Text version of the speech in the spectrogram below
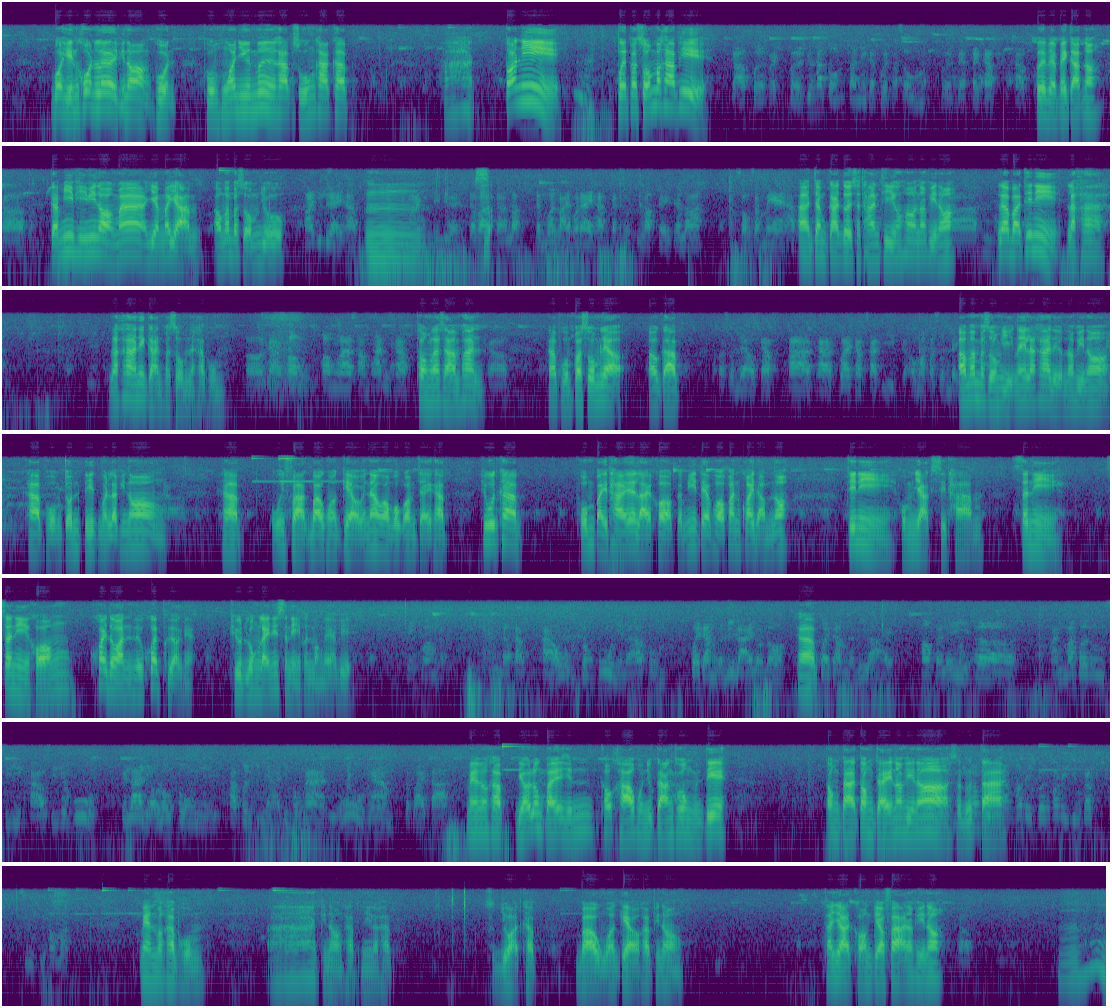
บ่เห็นคนเลยพี่น้องพุ่นถ่วมหัวยืนมือครับ สูงคักครับอ่าตอนนี้เปิดผสมปะครับพี่ก็เปิดเปิดอยู่ครับผมตอนนี้ก็เปิดผสม เปิดแบบไปกับครับ ปิดแบบไปกลับเนาะครับก็มีพี่มีน้องมาเยี่ยมมายาม เอามาผสมอยู่ มาอยู่เรื่อยครับอืม มาอยู่เรื่อยๆแต่ว่าการรับจำนวนหลายบ่ได้ครับกันรับได้เทอละสองสามแม่ครับอ่าจำกัดโดยสถานที่ของเฮาเนาะพี่เนาะครับแล้วบัดที่นี่ราคา ราคาในการผสมนะครับผม เอ่อการท่องท่องละสามพันครับทองละสามพันครับครับผมผสมแล้ว เอากลับ ผสมแล้วครับ ถ้าถ้ากล้วยกับสัตว์อีกก็เอามาผสมได้เอามันผสมอีกในราคาเดิมเนาะพี่เน้อง ครับ ผมจนติดหมดแล้วพี่น้องครับครับอุ้ยฝากเบาหัวแก้วไว้หน้าความอกความใจครับ พี่วุฒิครับ ผมไปไทยหลายๆขอกก็มีแต่พอพันธุ์ควายดำเนาะที่นี่ผมอยากสิถามเสน่ห์เสน่ห์ของควายดอนหรือควายเผือกเนี่ยพี่วุฒิหลงไหลในเสน่ห์เพิ่นหมองได้ครับพี่ในความกับนี่แหละครับขาวอมชมพูนี่แหละครับผมกล้วยดำกับมีหลายแล้วเนาะครับกล้วยดำกับมีหลายเข้ากันเลยเอ่อหันมาเบิ้งสีขาวสีชมพู เวลาเหลียวลงทงนี่พาเพิ่นกินหญ้าอยู่ทงหน้าสิโอ้งามสบายตาแม่นบ่ครับ เดี๋ยวลงไปเห็นขาวๆผมอยู่กลางทงเหมือนตีต้องตาต้องใจเนาะพี่เนาะสะดุดตาเขาได้เบิ้งเขาได้อยู่กับสิ่งที่เขามักแม่นบ่ครับผมอ่าพี่น้องครับนี่แหละครับ สุดยอดครับบาวหัวแก้วครับ พี่น้องทายาทของแก้วฟ้าเนาะพี่เนาะครับอืม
